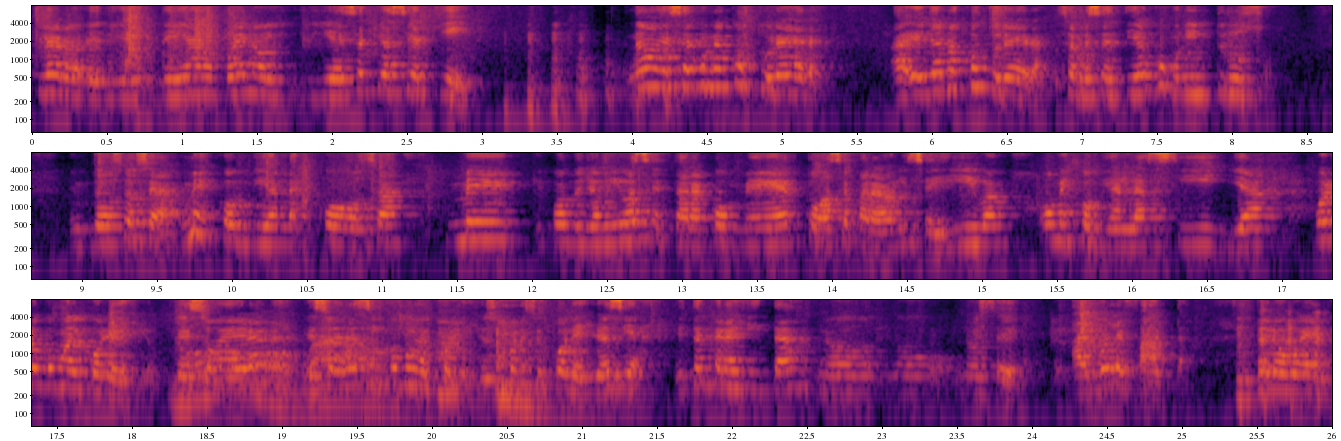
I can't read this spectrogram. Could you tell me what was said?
claro, eh, di- dijeron, bueno, ¿y, esa qué hace aquí? No, esa es una costurera. Ah, ella no es costurera. O sea, me sentía como un intruso. Entonces, o sea, me escondían las cosas, me, cuando yo me iba a sentar a comer, todas se paraban y se iban, o me escondían la silla, bueno, como en el colegio. No, eso, era, eso era así como en el colegio, eso parecía un colegio. Yo decía, estas carajitas, no, no, no sé, algo le falta. Pero bueno,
